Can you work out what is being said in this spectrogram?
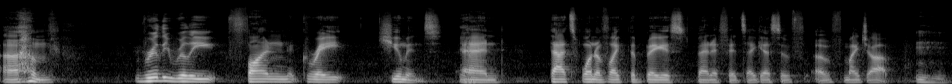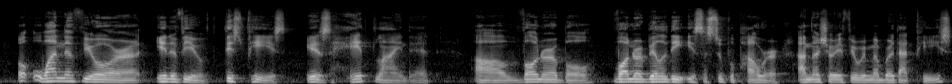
um, really, really fun, great humans. And that's one of like the biggest benefits, I guess, of, of my job. Well, One of your interview, this piece is headlined uh, vulnerable. Vulnerability is a superpower. I'm not sure if you remember that piece,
